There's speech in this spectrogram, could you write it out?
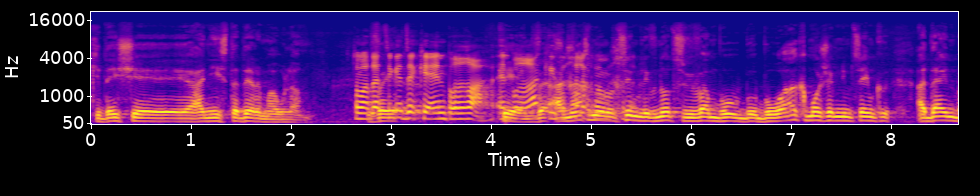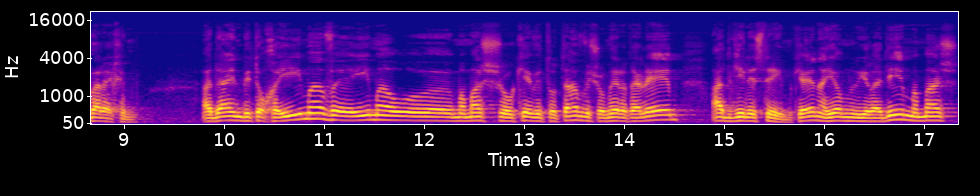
כדי שאני אסתדר עם העולם. זאת אומרת, ו- להציג את זה כאין ברירה. אין כן, ברירה, כי זה חלק ואנחנו רוצים לבנות סביבם בו- בו- בועה כמו שהם נמצאים עדיין ברחם. עדיין בתוך האימא, והאימא אה, ממש עוקבת אותם ושומרת עליהם עד גיל 20, כן? היום ילדים ממש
